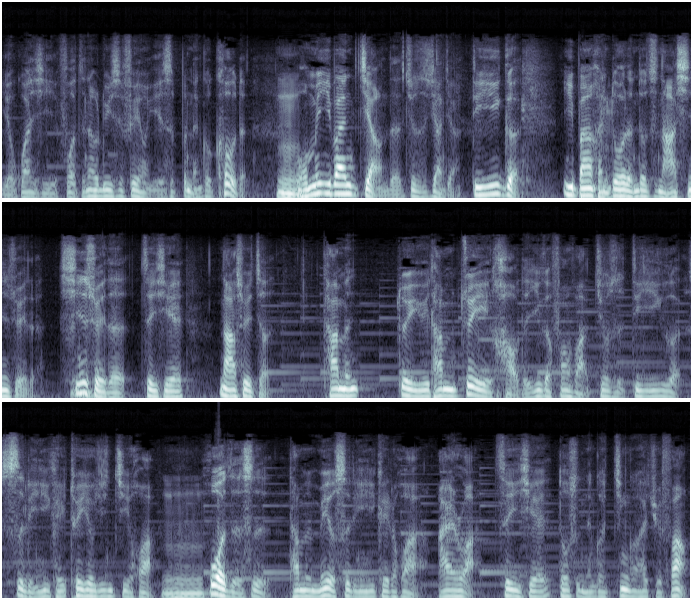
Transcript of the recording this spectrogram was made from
有关系，否则那个律师费用也是不能够扣的。嗯，我们一般讲的就是这样讲。第一个，一般很多人都是拿薪水的，薪水的这些纳税者，他们。对于他们最好的一个方法就是第一个四零一 k 退休金计划，嗯，或者是他们没有四零一 k 的话，IRA 这一些都是能够尽快去放，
